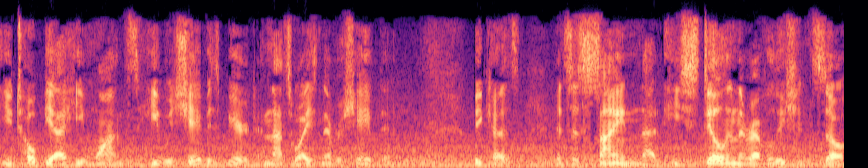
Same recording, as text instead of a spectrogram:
utopia he wants, he would shave his beard, and that's why he's never shaved it. Because it's a sign that he's still in the revolution. So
